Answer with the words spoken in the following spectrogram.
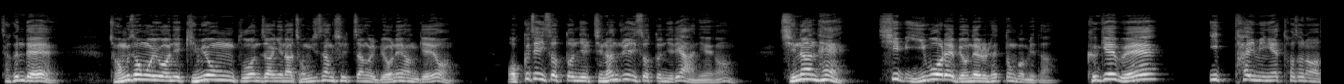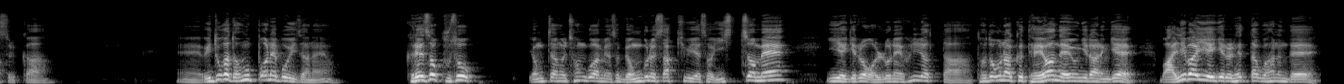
자, 근데 정성호 의원이 김용 부원장이나 정지상 실장을 면회한 게요. 엊그제 있었던 일, 지난주에 있었던 일이 아니에요. 지난해 12월에 면회를 했던 겁니다. 그게 왜 이 타이밍에 터져 나왔을까? 예, 의도가 너무 뻔해 보이잖아요. 그래서 구속 영장을 청구하면서 명분을 쌓기 위해서 이 시점에 이 얘기를 언론에 흘렸다. 더더구나 그 대화 내용이라는 게 뭐 알리바이 얘기를 했다고 하는데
